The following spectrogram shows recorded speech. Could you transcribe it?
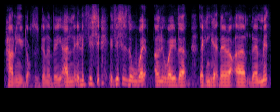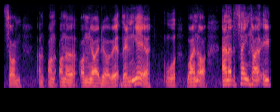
how the new doctor's going to be, and if this if this is the way only way that they can get their um, their mitts on on on on, a, on the idea of it, then yeah. Well, why not? And at the same time, it,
